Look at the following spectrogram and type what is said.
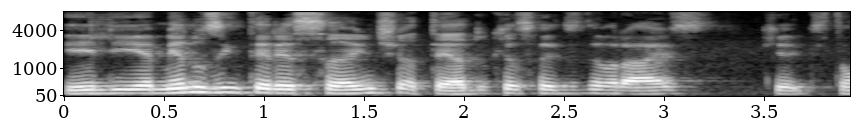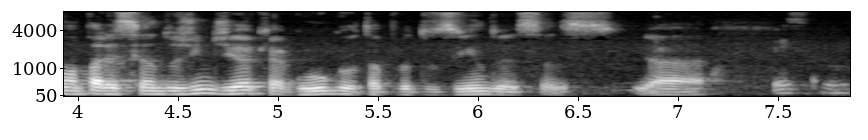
ele é menos interessante até do que as redes neurais que, que estão aparecendo hoje em dia, que a Google está produzindo essas. a- Facebook.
